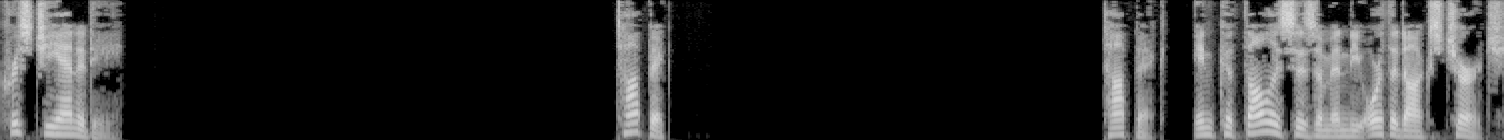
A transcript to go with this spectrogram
Christianity In Catholicism and the Orthodox Church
